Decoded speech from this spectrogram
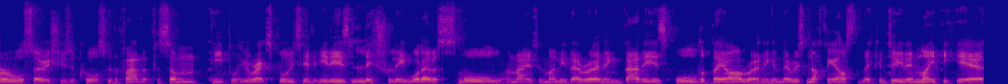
are also issues, of course, with the fact that for some people who are exploited, it is literally whatever small amount of money they're earning, that is all that they are earning, and there is nothing else that they can do. They might be here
